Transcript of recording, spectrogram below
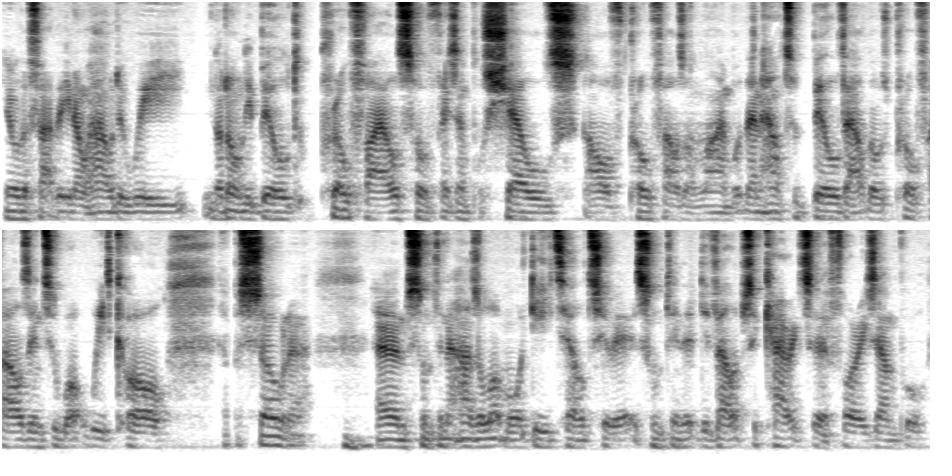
you know, the fact that, you know, how do we not only build profiles, so for example, shells of profiles online, but then how to build out those profiles into what we'd call a persona, mm. um, something that has a lot more detail to it, something that develops a character, for example.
